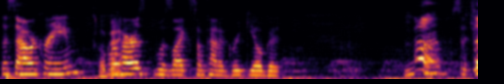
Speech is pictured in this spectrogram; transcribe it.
the sour cream. Okay. Well, hers was like some kind of Greek yogurt. Oh. citrus. So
